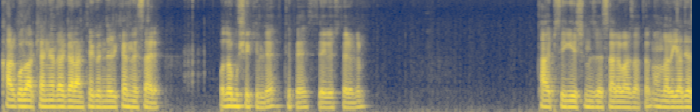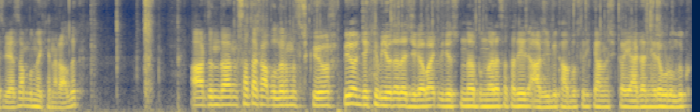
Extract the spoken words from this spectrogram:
Kargolarken ya da garantiye gönderirken vesaire. O da bu şekilde. Tipe size gösterelim. Type-C girişimiz vesaire var zaten. Onlara geleceğiz birazdan. Bunu da kenara aldık. Ardından SATA kablolarımız çıkıyor. Bir önceki videoda da Gigabyte videosunda bunlara SATA değil RGB kablosu dedik yanlışlıkla yerden yere vurulduk.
